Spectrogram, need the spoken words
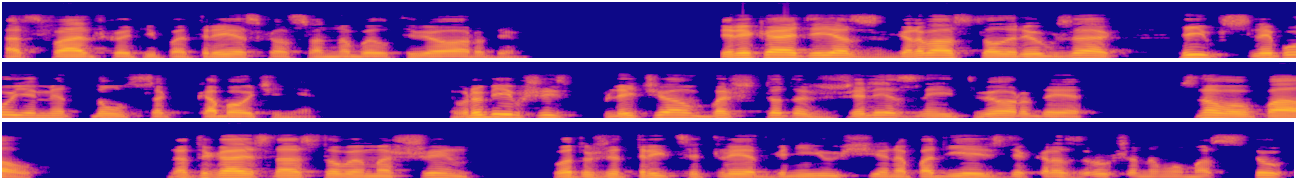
Асфальт хоть и потрескался, но был твердым. В перекате я сгробастал рюкзак и вслепую метнулся к обочине. Врубившись плечом во что-то железное и твердое, снова упал. Натыкаясь на остовы машин, вот уже тридцать лет гниющие на подъезде к разрушенному мосту,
